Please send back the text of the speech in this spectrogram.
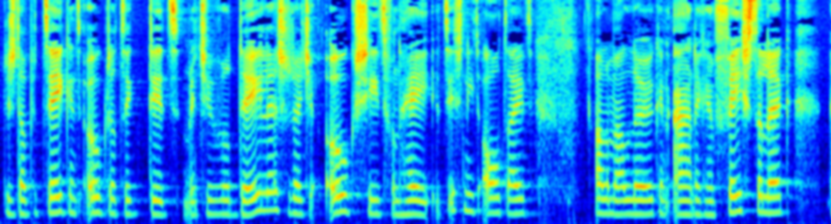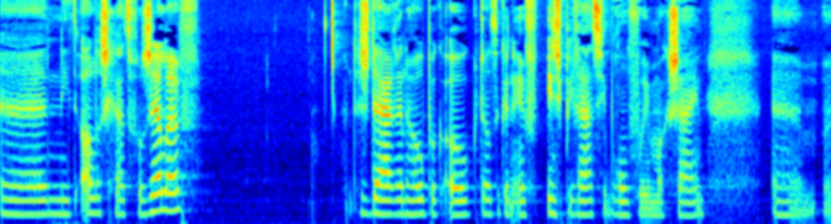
Dus dat betekent ook dat ik dit met je wil delen, zodat je ook ziet van hé, hey, het is niet altijd allemaal leuk en aardig en feestelijk. Niet alles gaat vanzelf. Dus daarin hoop ik ook dat ik een inspiratiebron voor je mag zijn. Um, uh,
